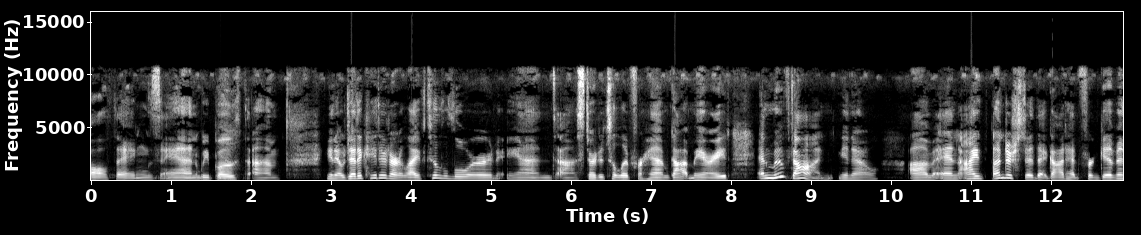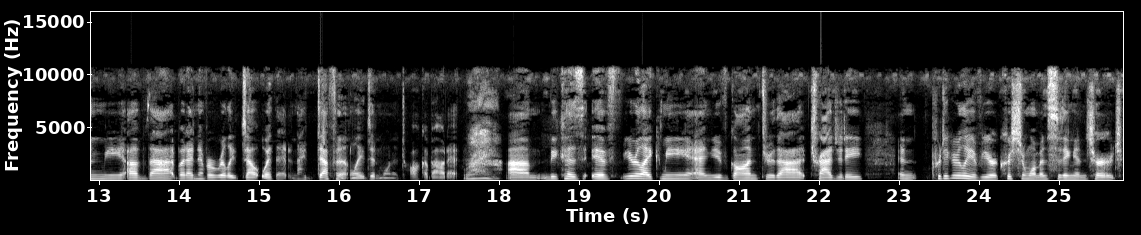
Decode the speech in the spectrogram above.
all things, and we both, um, you know, dedicated our life to the Lord and uh, started to live for Him, got married, and moved on. You know, um, and I understood that God had forgiven me of that, but I never really dealt with it. And I definitely didn't want to talk about it. Right. Um, because if you're like me and you've gone through that tragedy, and particularly if you're a Christian woman sitting in church,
